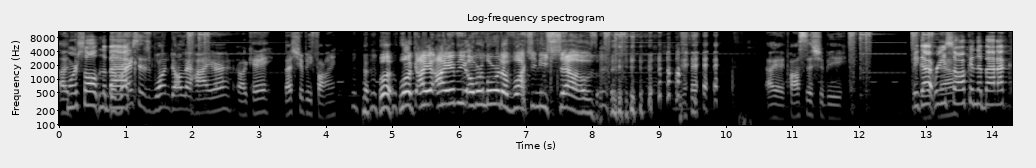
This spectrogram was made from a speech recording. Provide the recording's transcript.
uh, More salt in the the back. rice is one dollar higher. Okay, that should be fine. look, look, I I am the overlord of watching these shells. okay, pasta should be. We got Right now. restock in the back.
